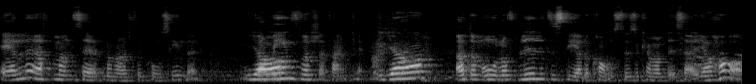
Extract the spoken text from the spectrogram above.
Eller att man säger att man har ett funktionshinder. Det var ja, min första tanke. ja, Att om Olof blir lite stel och konstig så kan man bli så här, jaha,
